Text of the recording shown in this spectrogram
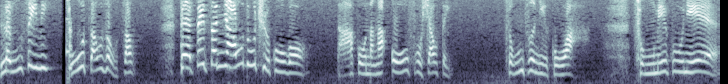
冷水呢，我早肉早，但对这鸟都去过个，大哥那个恶妇晓得。总之你过啊，聪明姑娘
